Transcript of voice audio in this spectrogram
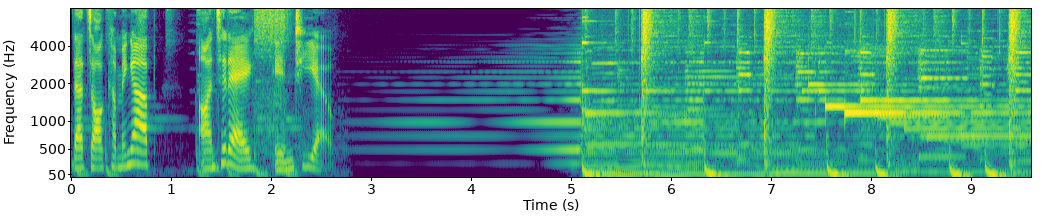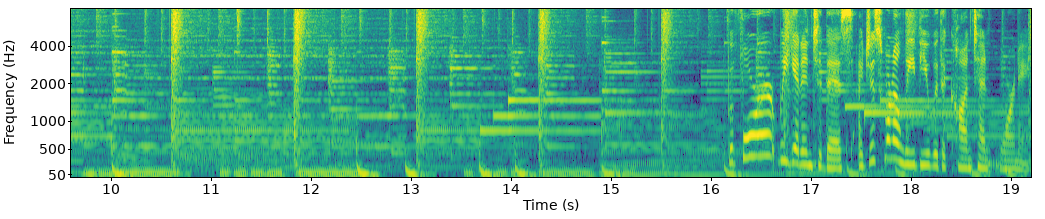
That's all coming up on Today in TO. Before we get into this, I just want to leave you with a content warning.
